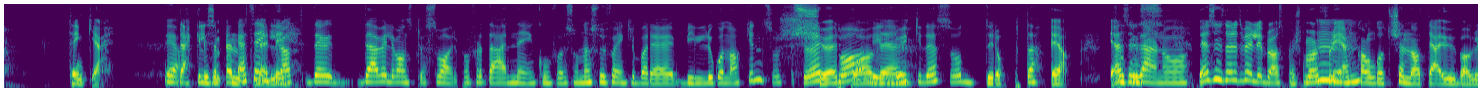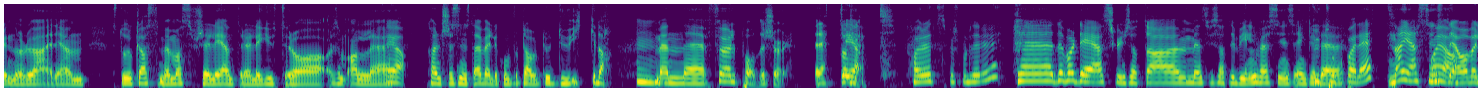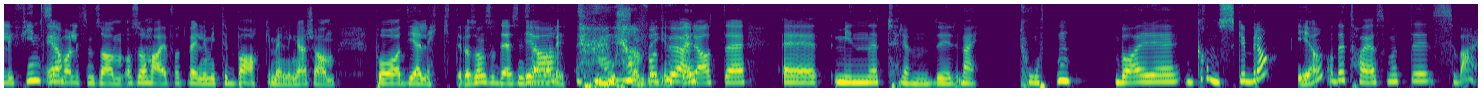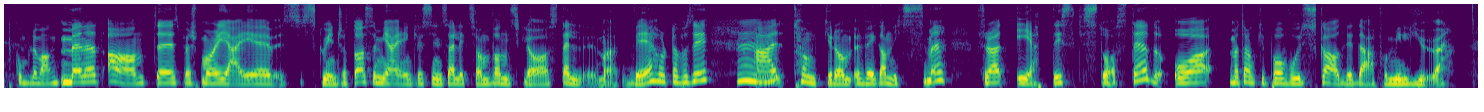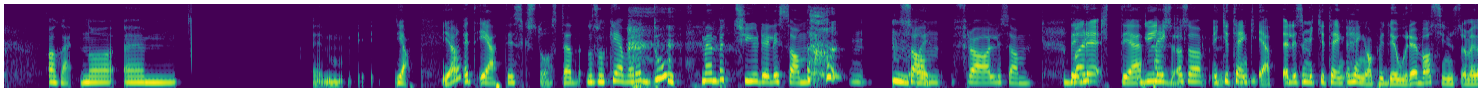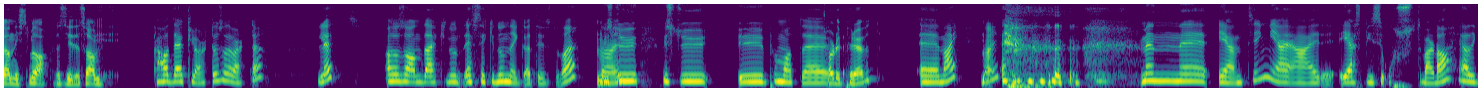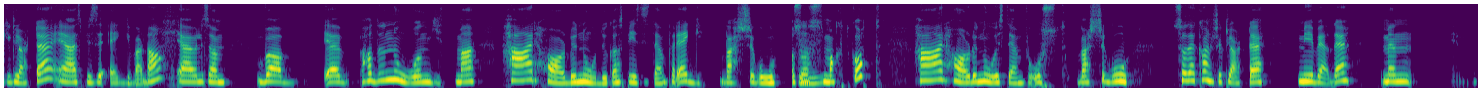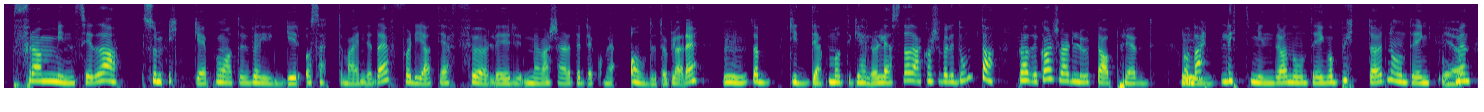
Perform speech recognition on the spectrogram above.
Tenker jeg. Ja. Det er ikke liksom enten eller. det, det er veldig vanskelig å svare på, for det er en egen komfortsone. Så du får egentlig bare Vil du gå naken, så kjør, Kjør på. på, Vil det- du ikke det, så dropp det. Ja. Jeg syns- noe Men jeg syns det er et veldig bra spørsmål, Fordi jeg Mhm. kan godt skjønne at det er ubehagelig når du er i en stor klasse med masse forskjellige jenter eller gutter, og liksom alle Ja. kanskje syns det er veldig komfortabelt, og du ikke, da. Mm. Men uh, føl på det sjøl. Rett og Ja. Har du et spørsmål til, eller? Eh, det var det jeg screenshotta mens vi satt i bilen, for jeg syns Du tok det bare ett? Nei, jeg syns oh, ja. det var veldig fint. Så Ja. jeg var liksom sånn, Og så har jeg fått veldig mye tilbakemeldinger sånn, på dialekter og sånn, så det syns jeg var litt morsomt Jeg har fått egentlig. høre at eh, min trønder Nei, Toten var uh, ganske bra. Ja. Og det tar jeg som et eh, svært kompliment. Men et annet eh, spørsmål jeg eh, screenshotta, som jeg egentlig syns er litt sånn vanskelig å stelle meg ved, holdt jeg på å si, Mm. er tanker om veganisme fra et etisk ståsted, og med tanke på hvor skadelig det er for miljøet. Ok, nå um, um, ja. Ja. Et etisk ståsted. Nå skal ikke jeg være dum, men betyr det liksom sånn fra liksom det Bare riktige Legg, altså, ikke tenk et, liksom ikke tenk, henge opp i det ordet. Hva syns du om veganisme, da, for å si det sånn? Hadde jeg klart det, så hadde det vært det. Lett. Altså sånn, det noe, Jeg ser ikke noe negativt ved det. Hvis Nei. du, hvis du uh, på en måte Har du prøvd? Eh, nei. Nei? Men én ting jeg, er, jeg spiser ost hver dag. Jeg hadde ikke klart det. Jeg spiser egg hver dag. Jeg, er liksom, hva, hadde noen gitt meg Her har du noe du kan spise istedenfor egg. Vær så god. Og så mm. Smakt godt. Her har du noe istedenfor ost. Vær så god. Så hadde jeg kanskje klart det mye bedre. Men fra min side, da, som ikke på en måte velger å sette meg inn i det, fordi at jeg føler med meg selv at det kommer jeg aldri til å klare, Mm. så gidder jeg på en måte ikke heller å lese det. Det er kanskje veldig dumt, da. For det hadde kanskje vært lurt da å prøvd og Mm. vært litt mindre av noen ting og bytta ut noen ting. Yeah. Men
